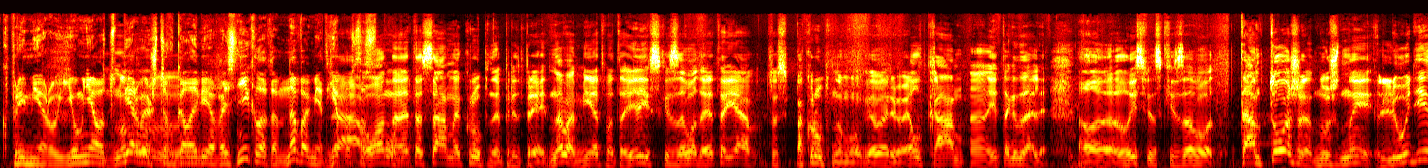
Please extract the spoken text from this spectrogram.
к примеру. И у меня вот ну, первое, что в голове возникло, там, Новомет. Да, я просто он, это самое крупное предприятие. Новомет, Мотовилихские заводы. Это я то есть, по-крупному говорю. Элкам э, и так далее. Э, Лысвинский завод. Там тоже нужны люди,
